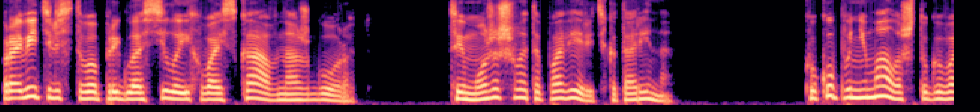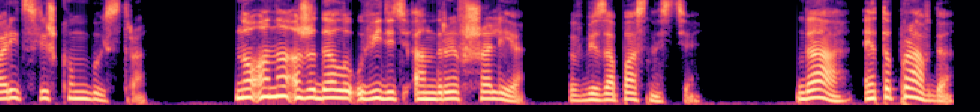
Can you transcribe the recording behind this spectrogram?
Правительство пригласило их войска в наш город. Ты можешь в это поверить, Катарина? Куку понимала, что говорит слишком быстро — но она ожидала увидеть Андре в шале, в безопасности. Да, это правда.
